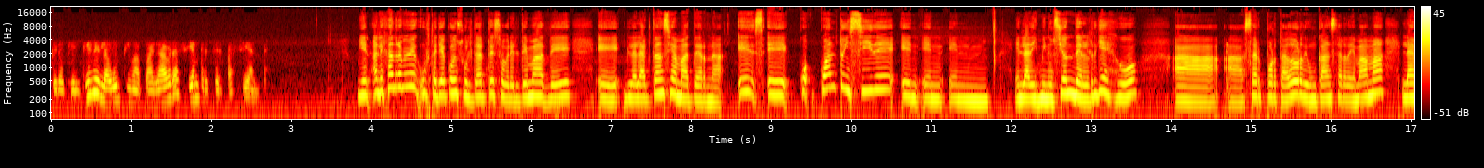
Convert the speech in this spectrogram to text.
pero quien tiene la última palabra siempre es el paciente. Bien, Alejandra, a mí me gustaría consultarte sobre el tema de eh, la lactancia materna. Es, eh, ¿Cuánto incide en, en, en, la disminución del riesgo a, ser portador de un cáncer de mama la,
